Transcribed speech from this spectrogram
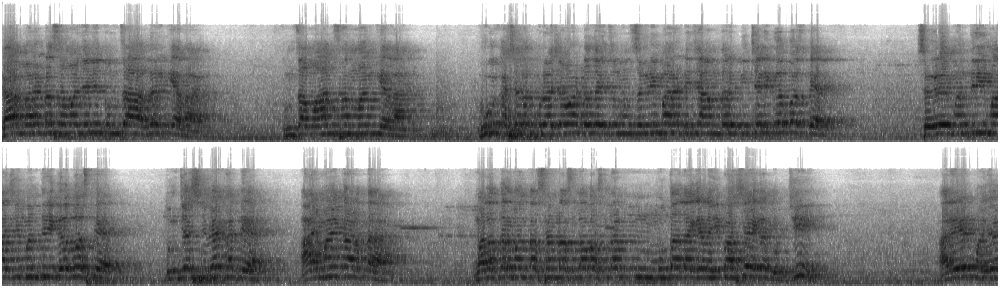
का मराठा समाजाने तुमचा आदर केला? तुमचा मान सन्मान केला? हो कशाला पुराच्या वाटत जायचं म्हणून सगळी मराठीचे आमदार बिचारी गप असतात सगळे मंत्री माजी मंत्री गप असतात तुमच्या शिव्या खात्या आय माय काढता. मला तर म्हणता संडासला बसला मुताला गेला ही भाषा आहे का तुमची? अरे माझ्या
